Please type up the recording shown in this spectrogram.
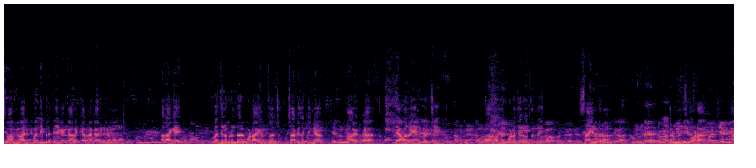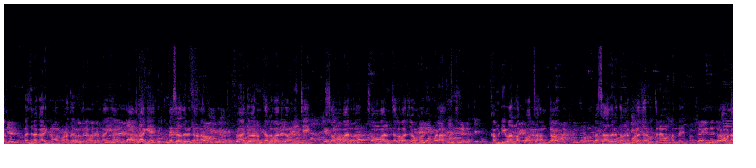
స్వామివారికి మళ్ళీ ప్రత్యేకంగా అలంకరణ కార్యక్రమము. అలాగే భజన బృందాలు కూడా ఎంతో చాకచక్యంగా మా యొక్క దేవాలయానికి వచ్చి పాల్గొనడం కూడా జరుగుతుంది. సాయంత్రం సాయంత్రం నుంచి కూడా భజన కార్యక్రమాలు కూడా జరుగుతూనే ఉంటున్నాయి. అలాగే ప్రసాద వితరణ ఆదివారం తెల్లవారుజాము నుంచి సోమవారం సోమవారం తెల్లవారుజాము వరకు కూడా కమిటీ వాళ్ళ ప్రోత్సాహంతో ప్రసాద వితరణ కూడా జరుగుతూనే ఉంటుంది. కావున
